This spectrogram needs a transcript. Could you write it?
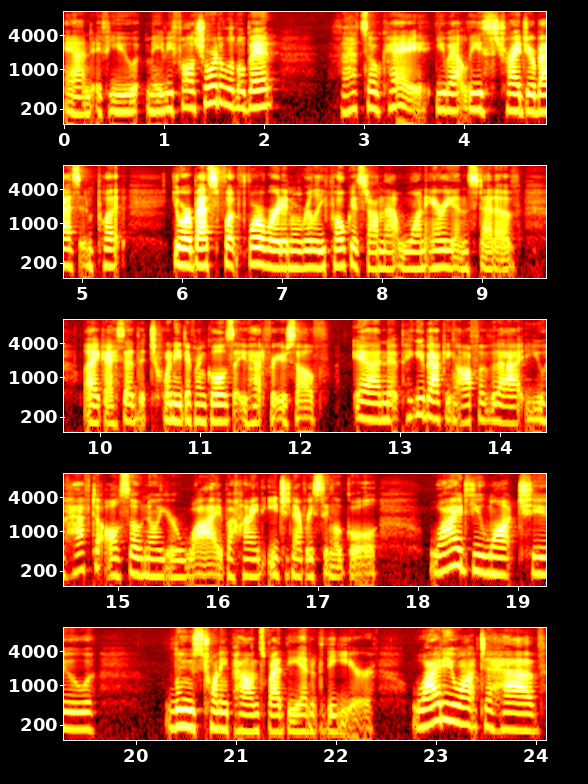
And if you maybe fall short a little bit, that's okay. You at least tried your best and put your best foot forward and really focused on that one area instead of, like I said, the 20 different goals that you had for yourself. And piggybacking off of that, you have to also know your why behind each and every single goal. Why do you want to lose 20 pounds by the end of the year? Why do you want to have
